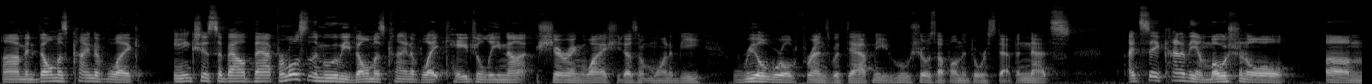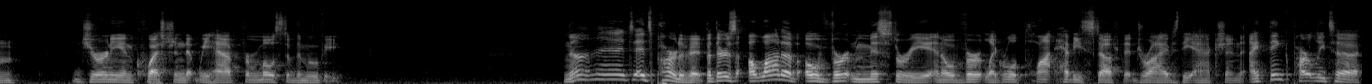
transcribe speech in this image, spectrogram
Um, and Velma's kind of like anxious about that. For most of the movie, Velma's kind of like cagily not sharing why she doesn't want to be real-world friends with Daphne, who shows up on the doorstep. And that's, I'd say, kind of the emotional um, journey and question that we have for most of the movie. No, it's, it's part of it, but there's a lot of overt mystery and overt, like, real plot heavy stuff that drives the action. I think partly to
